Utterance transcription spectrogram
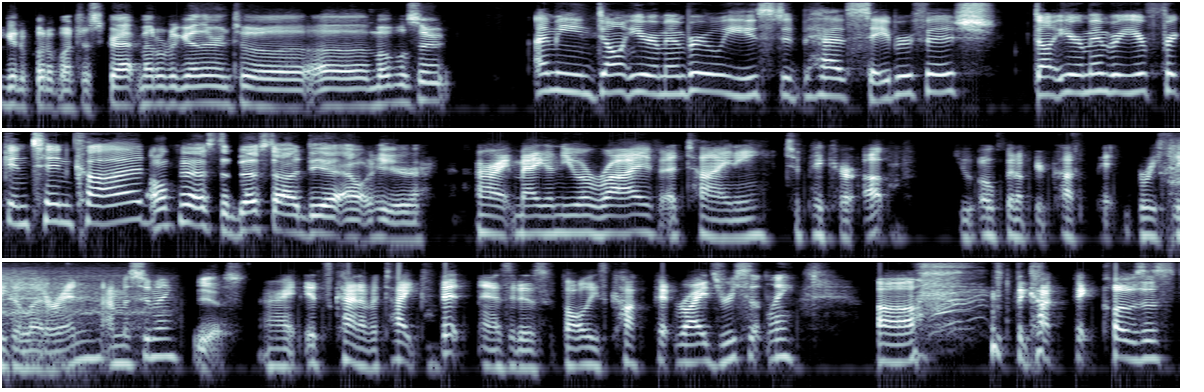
You gonna put a bunch of scrap metal together into a, a mobile suit? I mean, don't you remember we used to have saberfish? Don't you remember your freaking tin cod? I don't think that's the best idea out here. All right, Madgun, you arrive at Tiny to pick her up. You open up your cockpit briefly to let her in. I'm assuming. Yes. All right, it's kind of a tight fit as it is with all these cockpit rides recently. Uh, the cockpit closes.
